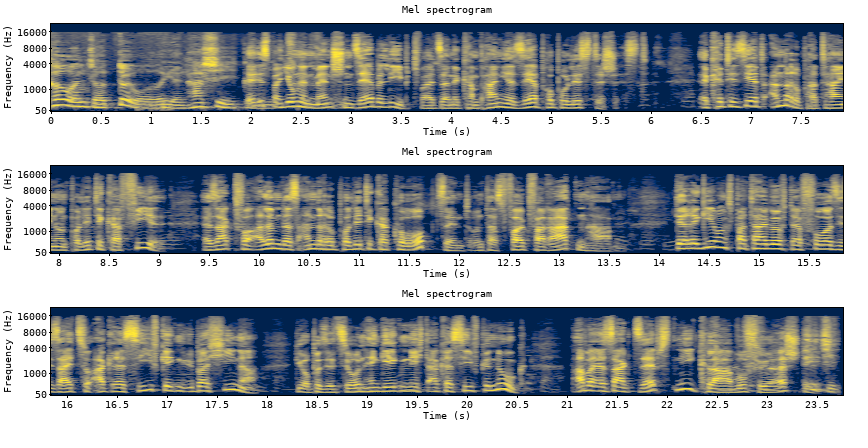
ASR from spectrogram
Er ist bei jungen Menschen sehr beliebt, weil seine Kampagne sehr populistisch ist. Er kritisiert andere Parteien und Politiker viel. Er sagt vor allem, dass andere Politiker korrupt sind und das Volk verraten haben. Der Regierungspartei wirft er vor, sie sei zu aggressiv gegenüber China, die Opposition hingegen nicht aggressiv genug. Aber er sagt selbst nie klar, wofür er steht.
